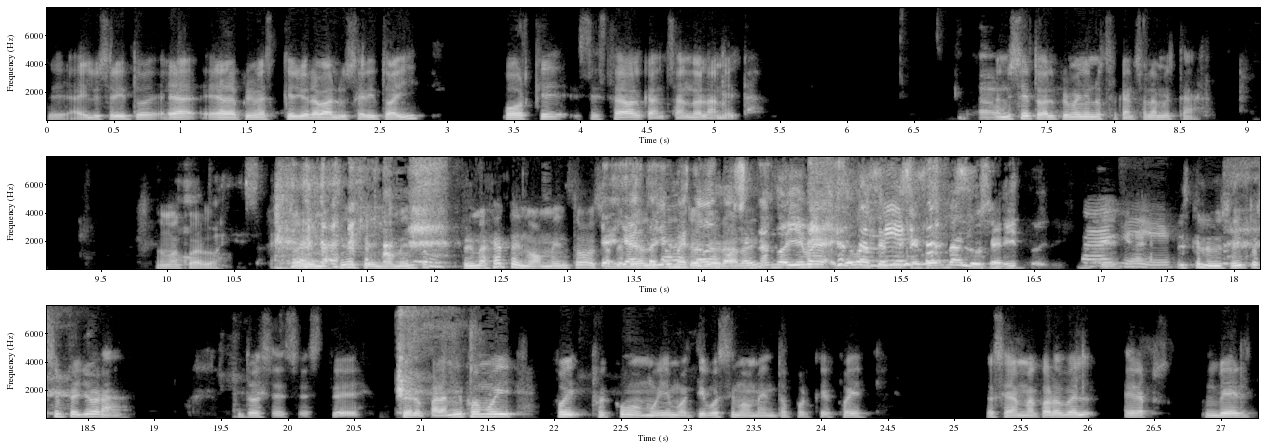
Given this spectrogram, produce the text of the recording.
Eh, ahí Lucerito, era, era la primera vez que lloraba Lucerito ahí, porque se estaba alcanzando la meta. Wow. No es cierto, el primer año no se alcanzó la meta. No me acuerdo. pues. Pero imagínate el momento, pero imagínate el momento, o sea, Ya, de ya ver a hasta yo me Lucerito estaba llorar ahí. emocionando. Lleva, lleva a ser mi segunda lucerito. Es que Lucerito siempre llora. Entonces, este, pero para mí fue muy, fue, fue como muy emotivo ese momento porque fue, o sea, me acuerdo ver, era, pues, ver,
